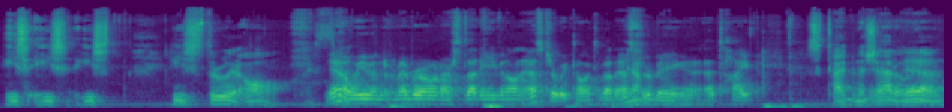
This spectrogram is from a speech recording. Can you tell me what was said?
he's he's he's he's through it all. Yeah, we even remember in our study, even on Esther, we talked about Esther Yep. being a, a type. It's a type and a shadow. Yeah.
